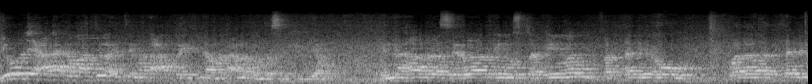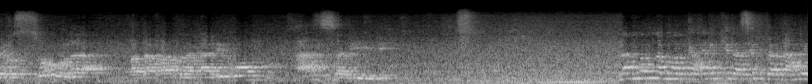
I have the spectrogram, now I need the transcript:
يولي على كما تلعت مدعى بيتنا مدعى بس اليوم. إن هذا صراطي مستقيما فاتبعوه ولا تتبعوا السبل فتفرق بكم عن سبيله. لما لما كان كده ستة نحن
